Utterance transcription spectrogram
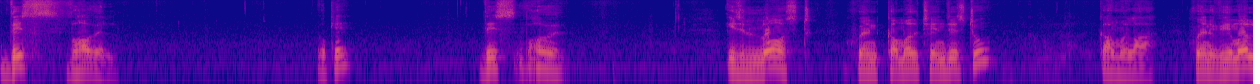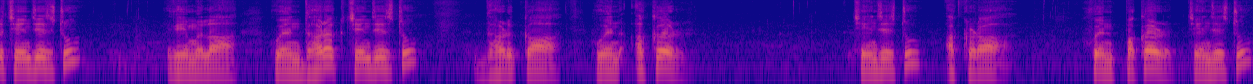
this vowel, okay? this vowel is lost when Kamal changes to Kamala, when Vimal changes to Vimala, when Dharak changes to Dhadka, when Akar changes to Akra, when Pakad changes to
